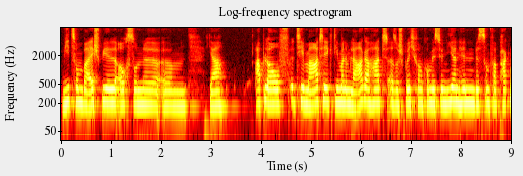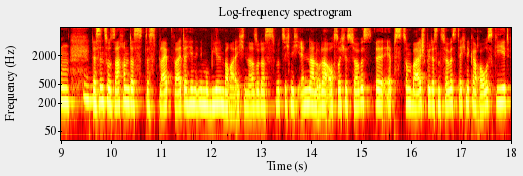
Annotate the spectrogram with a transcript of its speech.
wie zum Beispiel auch so eine ähm, ja, Ablaufthematik, die man im Lager hat, also sprich vom Kommissionieren hin bis zum Verpacken. Mhm. Das sind so Sachen, das, das bleibt weiterhin in den mobilen Bereichen. Also das wird sich nicht ändern. Oder auch solche Service-Apps äh, zum Beispiel, dass ein Servicetechniker rausgeht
